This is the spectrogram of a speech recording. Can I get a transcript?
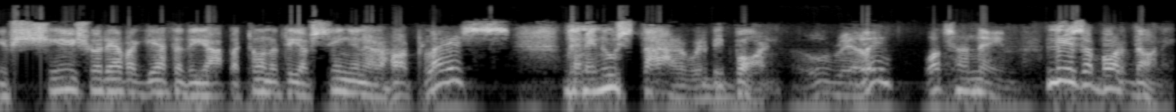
If she should ever get the opportunity of singing in her place, then a new star will be born. Oh, really? What's her name? Lisa Bordoni.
